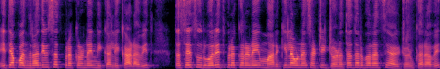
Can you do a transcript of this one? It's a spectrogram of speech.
येत्या पंधरा दिवसात प्रकरणे निकाली काढावीत. तसेच उर्वरित प्रकरणे मार्गी लावण्यासाठी जनता दरबाराचे आयोजन करावे.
